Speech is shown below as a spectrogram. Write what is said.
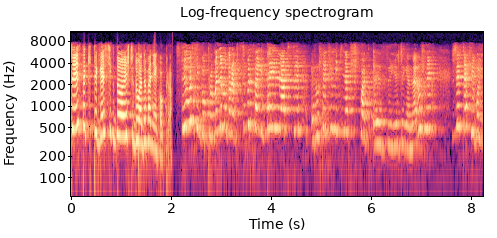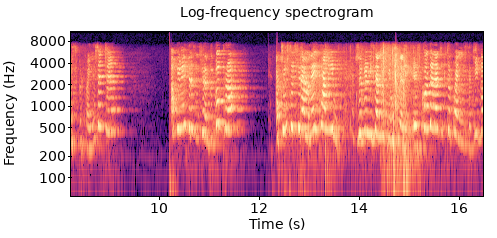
to jest taki tegesik do jeszcze do ładowania GoPro. Z tyłu właśnie GoPro będę mogła robić super fajne timelapsy, różne filmiki na przykład e, z jeżdżenia na różnych rzeczach i ogólnie super fajne rzeczy. Ok, więc teraz otwieram to GoPro. Oczywiście otwieram rękami, żeby mi za mną nie usunęli e, konta na TikToku nic takiego.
